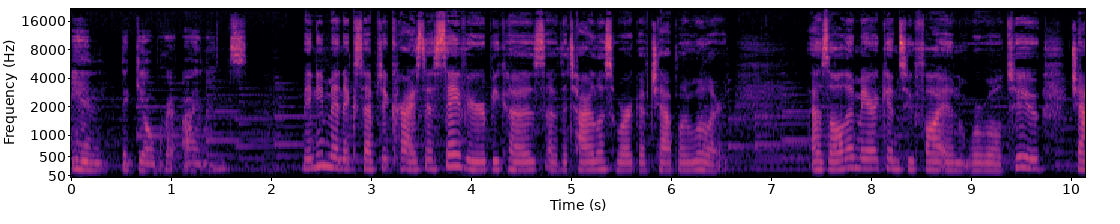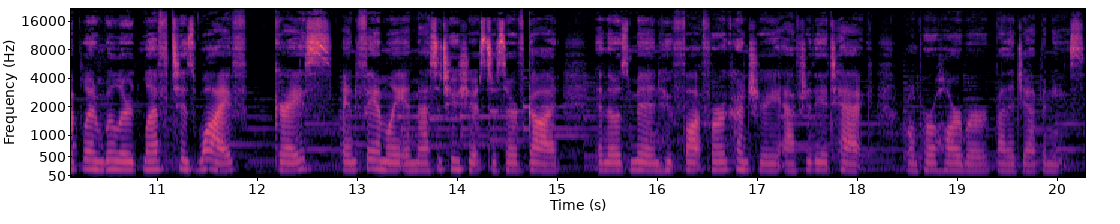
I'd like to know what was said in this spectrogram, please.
in the Gilbert Islands. Many men accepted Christ as Savior because of the tireless work of Chaplain Willard. As all the Americans who fought in World War II, Chaplain Willard left his wife, Grace, and family in Massachusetts to serve God and those men who fought for our country after the attack on Pearl Harbor by the Japanese.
